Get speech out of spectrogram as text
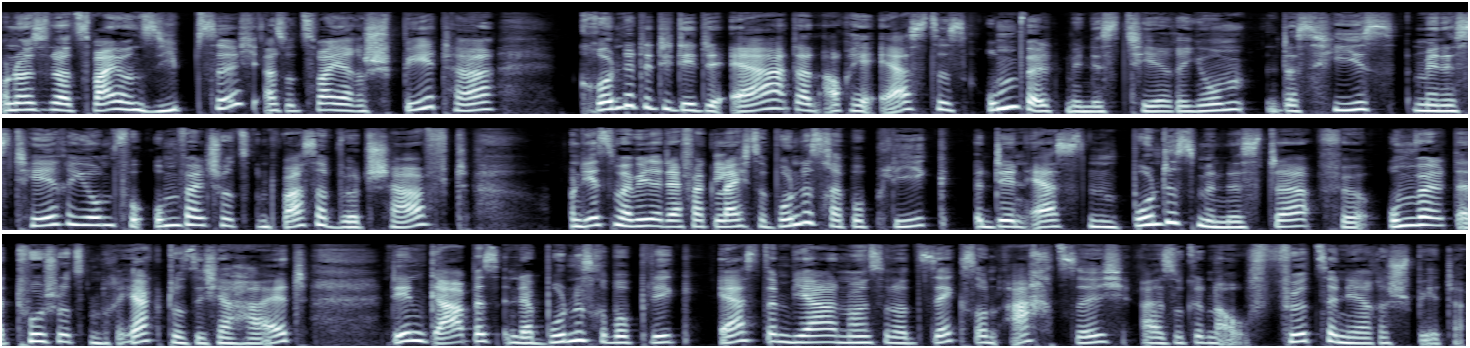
Und 1972, also zwei Jahre später, gründete die DDR dann auch ihr erstes Umweltministerium. Das hieß Ministerium für Umweltschutz und Wasserwirtschaft. Und jetzt mal wieder der Vergleich zur Bundesrepublik. Den ersten Bundesminister für Umwelt, Naturschutz und Reaktorsicherheit, den gab es in der Bundesrepublik erst im Jahr 1986, also genau 14 Jahre später.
